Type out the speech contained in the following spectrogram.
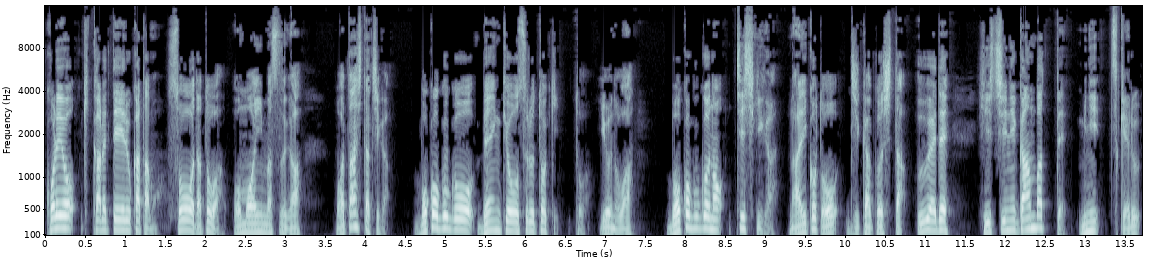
これを聞かれている方もそうだとは思いますが、私たちが母国語を勉強するときというのは、母国語の知識がないことを自覚した上で必死に頑張って身につける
